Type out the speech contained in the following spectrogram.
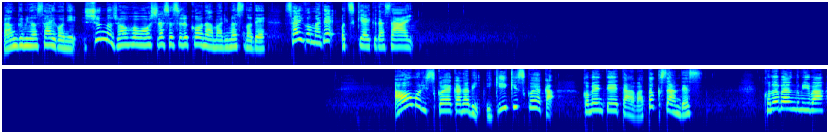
番組の最後に旬の情報をお知らせするコーナーもありますので最後までお付き合いください。青森健やかナビ生き生き健やか。コメンテーターは徳さんです。この番組は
